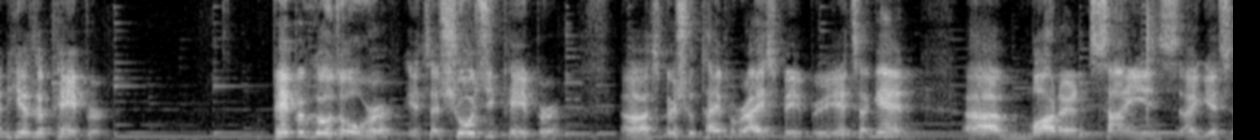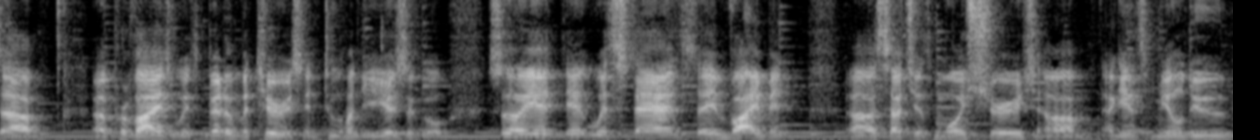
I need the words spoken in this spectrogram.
And here's a paper. Paper goes over. It's a shoji paper, a uh, special type of rice paper. It's again uh, modern science, I guess, um, uh, provides with better materials than 200 years ago. So it, it withstands the environment, uh, such as moisture, um, against mildew.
